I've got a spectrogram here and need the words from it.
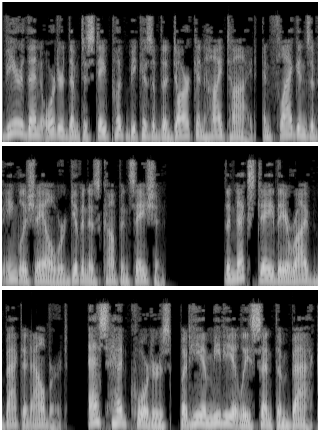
Vere then ordered them to stay put because of the dark and high tide, and flagons of English ale were given as compensation. The next day they arrived back at Albert's headquarters, but he immediately sent them back.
